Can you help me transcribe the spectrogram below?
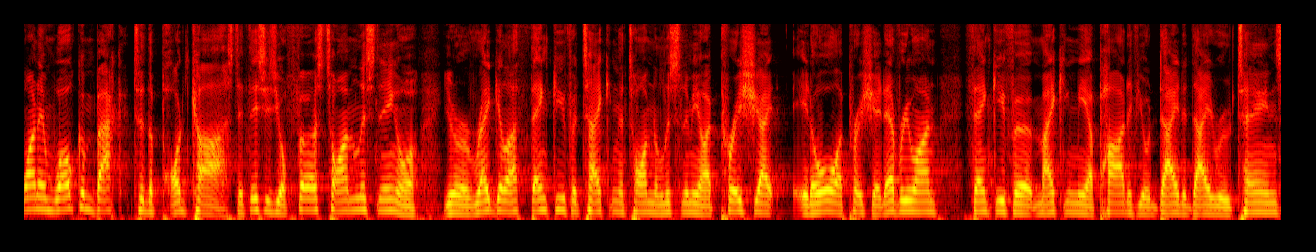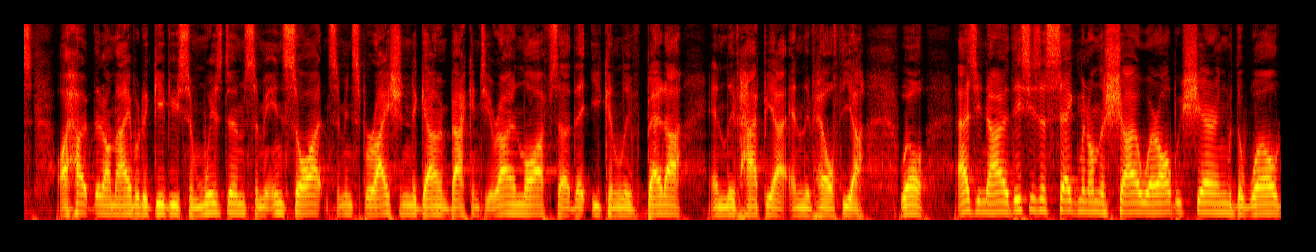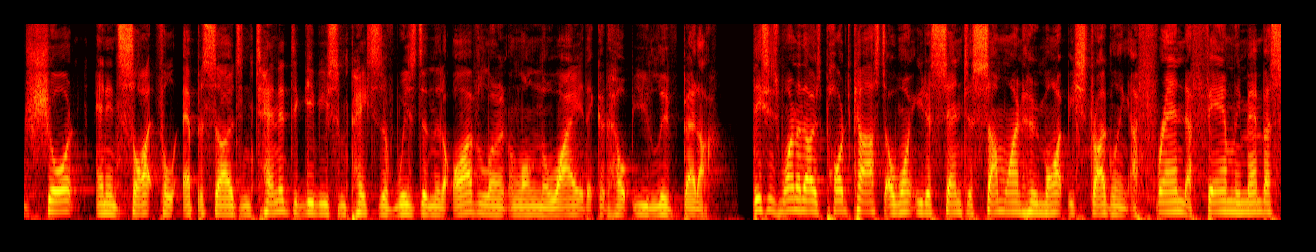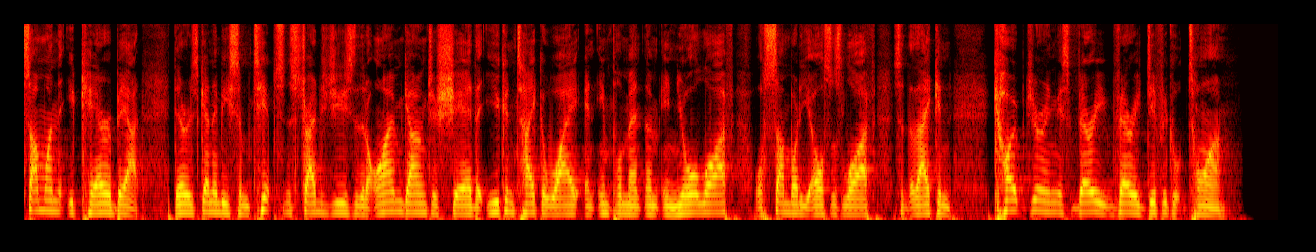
Everyone, and welcome back to the podcast. If this is your first time listening or you're a regular, thank you for taking the time to listen to me. I appreciate it all. I appreciate everyone. Thank you for making me a part of your day to day routines. I hope that I'm able to give you some wisdom, some insight, some inspiration to go back into your own life so that you can live better and live happier and live healthier. Well, as you know, this is a segment on the show where I'll be sharing with the world short and insightful episodes intended to give you some pieces of wisdom that I've learned along the way that could help you live better. This is one of those podcasts I want you to send to someone who might be struggling, a friend, a family member, someone that you care about. There is going to be some tips and strategies that I'm going to share that you can take away and implement them in your life or somebody else's life so that they can cope during this very, very difficult time.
